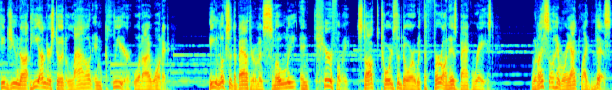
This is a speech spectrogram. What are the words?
kid you not, he understood loud and clear what I wanted. He looks at the bathroom and slowly and carefully stalked towards the door with the fur on his back raised. When I saw him react like this,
